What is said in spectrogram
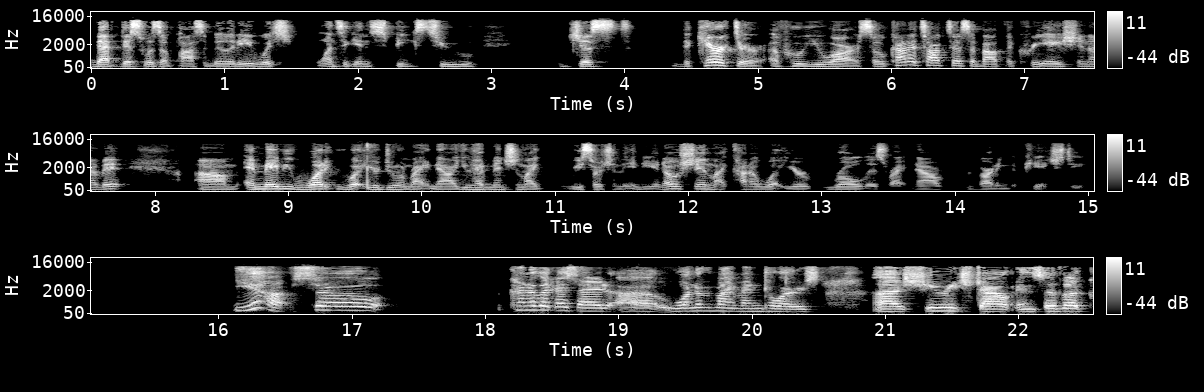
that this was a possibility which once again speaks to just the character of who you are. So kind of talk to us about the creation of it. Um, and maybe what what you're doing right now. You had mentioned like research in the Indian Ocean, like kind of what your role is right now regarding the PhD. Yeah, so kind of like I said, uh, one of my mentors, uh, she reached out and said, "Look,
